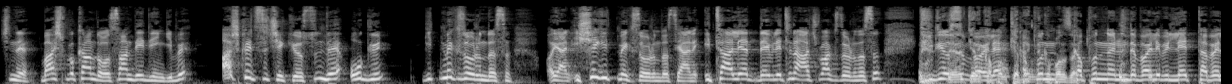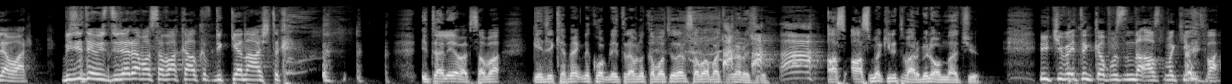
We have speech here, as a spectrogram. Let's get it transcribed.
şimdi başbakan da olsan dediğin gibi aşk acısı çekiyorsun ve o gün gitmek zorundasın. Yani işe gitmek zorundasın yani İtalya devletini açmak zorundasın. Gidiyorsun Devlet yine böyle kapalı, kapın, kapalı zaten. kapının önünde böyle bir led tabela var. Bizi de üzdüler ama sabah kalkıp dükkanı açtık. İtalya'ya bak sabah gece kepenkle komple etrafını kapatıyorlar sabah başbakan açıyor. As, asma kilit var böyle onunla açıyor. Hükümetin kapısında asma kilit var.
